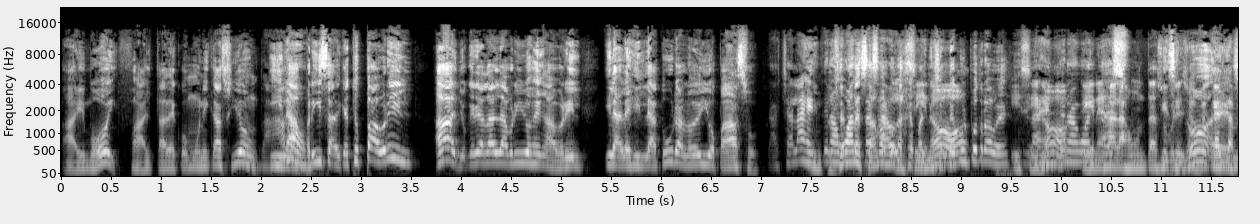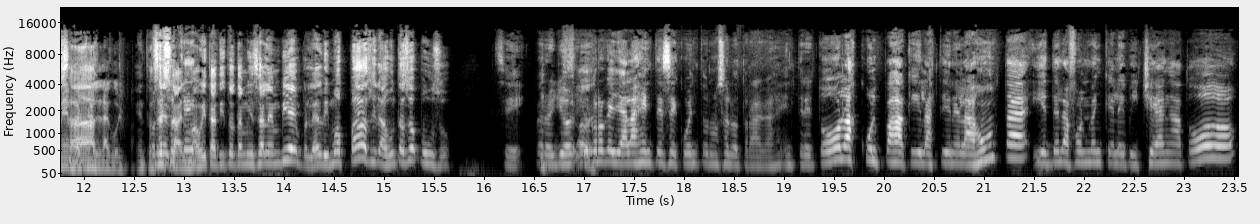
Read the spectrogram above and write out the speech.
ahí voy. Falta de comunicación. Pues y la prisa de que esto es para abril. Ah, yo quería darle abrillos en abril. Y la legislatura no le dio paso. Tacha, La gente no Entonces aguanta empezamos con la Y si repartición no, de culpa otra vez. Y si La gente no, no tienes a la. Junta de Y si Supervisión no, Fiscal también para echarle la culpa. Entonces, Dalmau y Tatito también salen bien, pero le dimos paso y la Junta se opuso. Sí, pero yo, yo creo que ya la gente ese cuento no se lo traga. Entre todas las culpas aquí las tiene la Junta y es de la forma en que le pichean a todo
